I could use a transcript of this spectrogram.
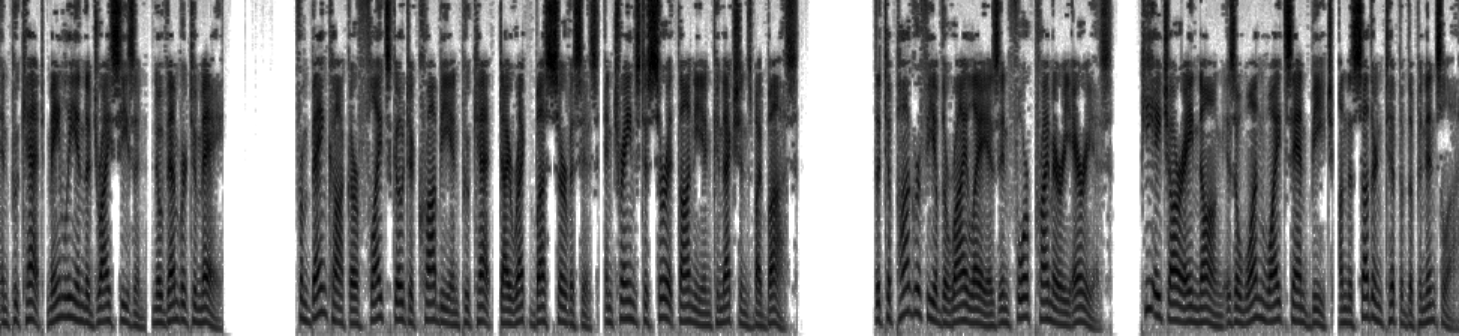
and Phuket mainly in the dry season, November to May. From Bangkok our flights go to Krabi and Phuket, direct bus services, and trains to Surat Thani and connections by bus. The topography of the Rai Lay is in four primary areas. Phra Nang is a one white sand beach, on the southern tip of the peninsula.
